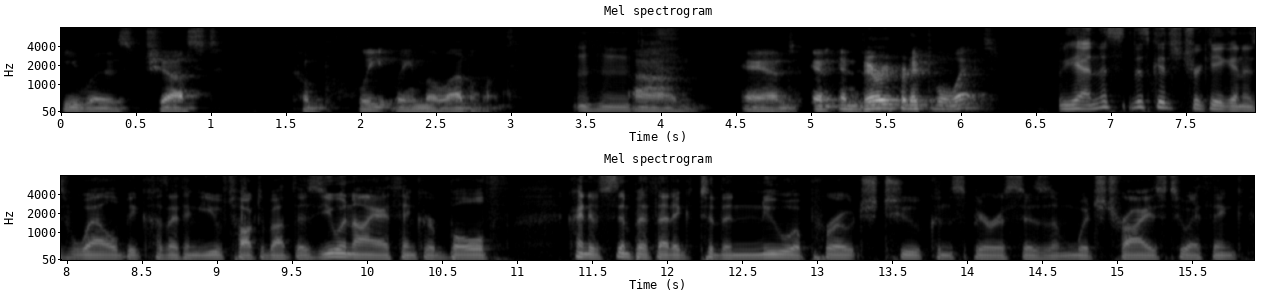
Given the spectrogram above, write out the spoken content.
he was just completely malevolent mm-hmm. um, and in, in very predictable ways. Yeah, and this this gets tricky again as well because I think you've talked about this. You and I, I think, are both kind of sympathetic to the new approach to conspiracism, which tries to, I think,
